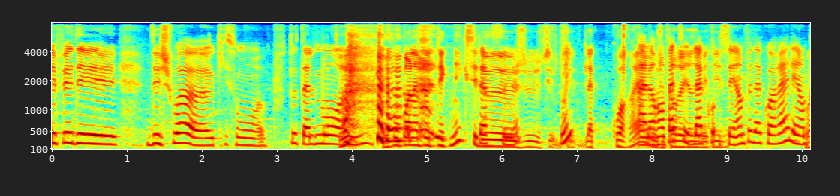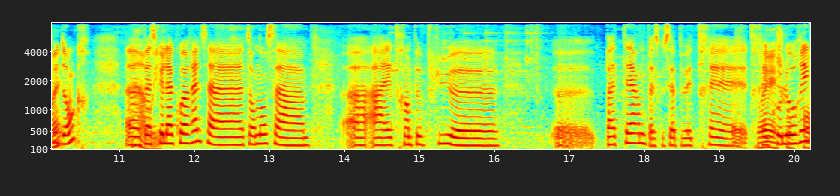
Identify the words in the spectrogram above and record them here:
ouais. fait des, des choix euh, qui sont euh, totalement... euh, pour parler un peu de technique, c'est de, Oui. de l'aquarelle Alors en fait, c'est, un peu d'aquarelle et un Ouais. peu d'encre. Euh, Ah, parce oui. que l'aquarelle, ça a tendance à, à, à être un peu plus euh, euh, pas terne, parce que ça peut être très, très Ouais, je coloré,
